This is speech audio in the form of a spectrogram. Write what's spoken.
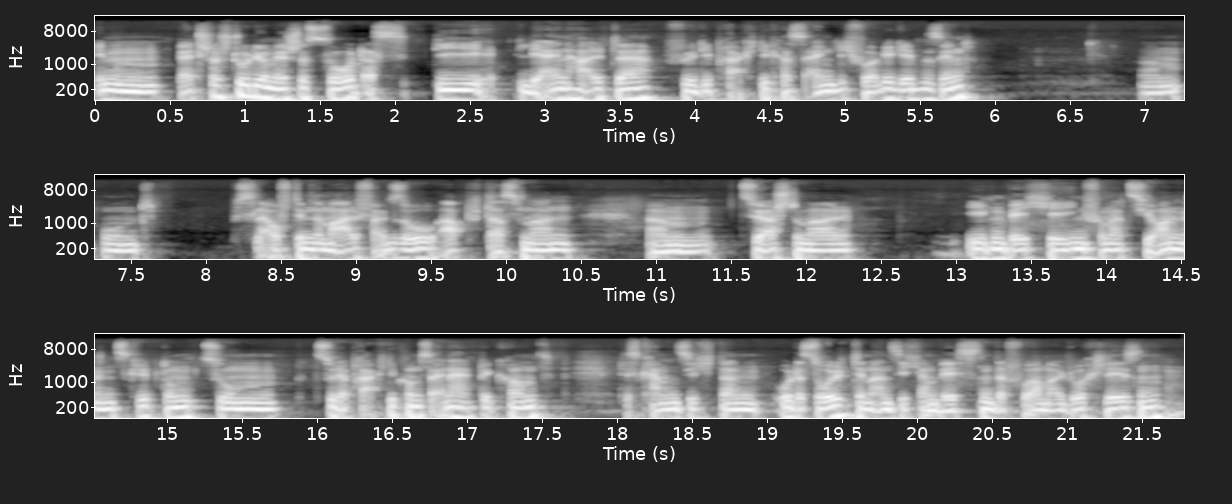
Im Bachelorstudium ist es so, dass die Lehrinhalte für die Praktikas eigentlich vorgegeben sind. Ähm, und es läuft im Normalfall so ab, dass man ähm, zuerst einmal irgendwelche Informationen, ein Skriptum zum, zu der Praktikumseinheit bekommt. Das kann man sich dann oder sollte man sich am besten davor mal durchlesen, ein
